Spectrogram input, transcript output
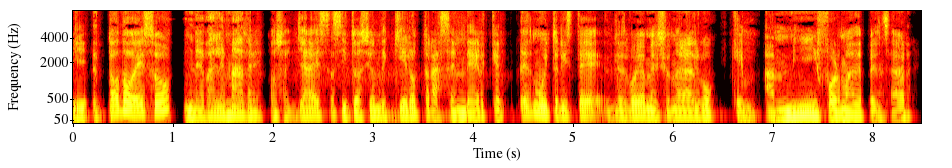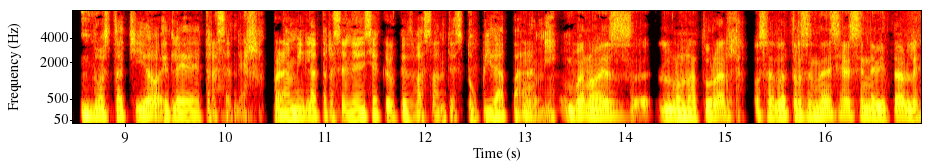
y todo eso me vale madre. O sea, ya esta situación de quiero trascender, que es muy triste. Les voy a mencionar algo que a mi forma de pensar no está chido, es la idea de trascender. Para mí la trascendencia creo que es bastante estúpida para mí. Bueno, es lo natural. O sea, la trascendencia es inevitable.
